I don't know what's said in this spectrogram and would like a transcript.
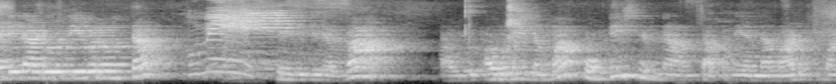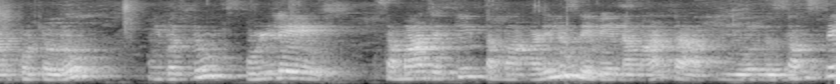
ನಡೆದಾಡುವ ದೇವರು ಅಂತ? ಹೇಳಿದಿರಲ್ವಾ ಅವರು ಅವರೇ ನಮ್ಮ ಫೌಂಡೇಶನ್ನ ಸ್ಥಾಪನೆಯನ್ನ ಮಾಡಿ ಮಾಡಿಕೊಟ್ಟವರು. ಇವತ್ತು ಒಳ್ಳೆ ಸಮಾಜಕ್ಕೆ ತಮ್ಮ ಅಳಿಲು ಸೇವೆಯನ್ನ ಮಾಡ್ತಾ ಈ ಒಂದು ಸಂಸ್ಥೆ.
